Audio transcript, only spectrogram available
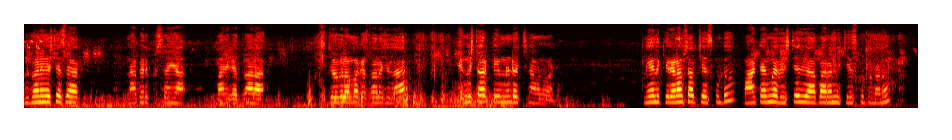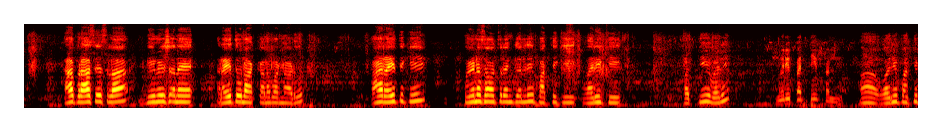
గుడ్ మార్నింగ్ మిస్టర్ సార్. నా పేరు కృష్ణయ్య. మాది గద్వాల జోగులాంబ గద్వాల జిల్లా. యంగ్ స్టార్ టీం నుండి వచ్చినాం అనమాట నేను కిరాణా షాప్ చేసుకుంటూ పార్ట్ టైంగా వెస్టేజ్ వ్యాపారాన్ని చేసుకుంటున్నాను. ఆ ప్రాసెస్లో భీమేష్ అనే రైతు నాకు కనబడినాడు. ఆ రైతుకి పోయిన సంవత్సరంకి వెళ్ళి పత్తికి వరికి పత్తి వరి? వరి పత్తి పల్లి. వరి పత్తి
